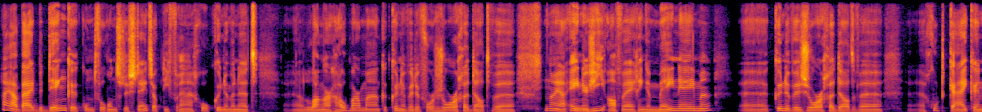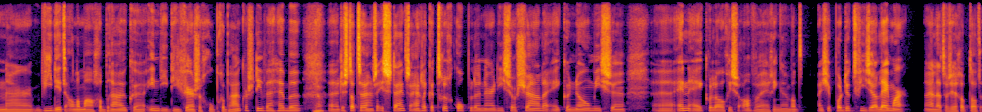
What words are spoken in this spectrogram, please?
Nou ja, bij het bedenken komt voor ons dus steeds ook die vraag: hoe kunnen we het langer houdbaar maken? Kunnen we ervoor zorgen dat we nou ja, energieafwegingen meenemen? Uh, kunnen we zorgen dat we uh, goed kijken naar wie dit allemaal gebruiken in die diverse groep gebruikers die we hebben. Ja. Uh, dus dat is steeds eigenlijk het terugkoppelen naar die sociale, economische en ecologische afwegingen. Want als je productvisie alleen maar nou, laten we zeggen, op dat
